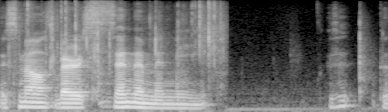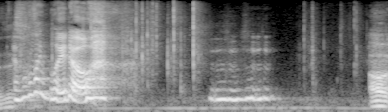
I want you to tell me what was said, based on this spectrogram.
it smells very cinnamony. Is it? Does It it? smells like Play-Doh. Oh,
